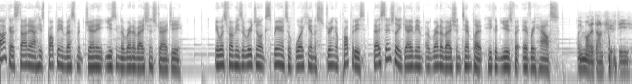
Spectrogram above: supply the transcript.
Parker started out his property investment journey using the renovation strategy. It was from his original experience of working on a string of properties that essentially gave him a renovation template he could use for every house. We might have done 50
